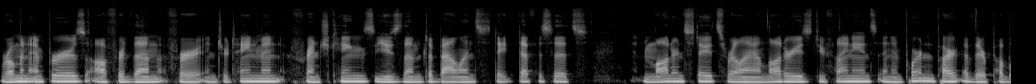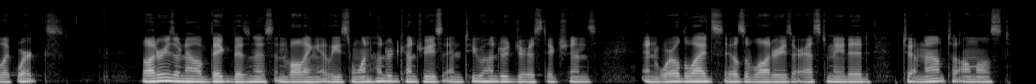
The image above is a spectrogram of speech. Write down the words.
Roman emperors offered them for entertainment, French kings used them to balance state deficits, and modern states rely on lotteries to finance an important part of their public works. Lotteries are now a big business involving at least 100 countries and 200 jurisdictions, and worldwide sales of lotteries are estimated to amount to almost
